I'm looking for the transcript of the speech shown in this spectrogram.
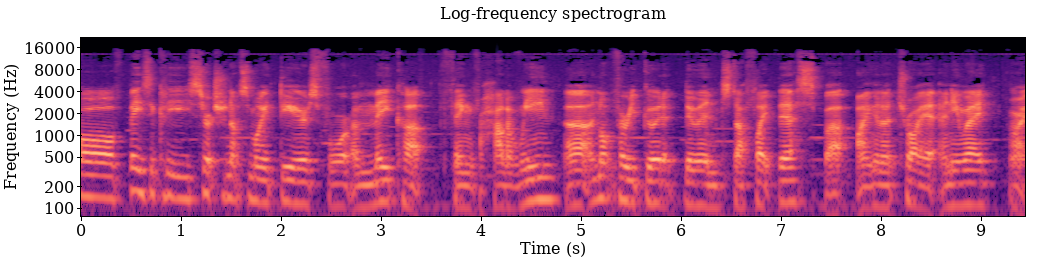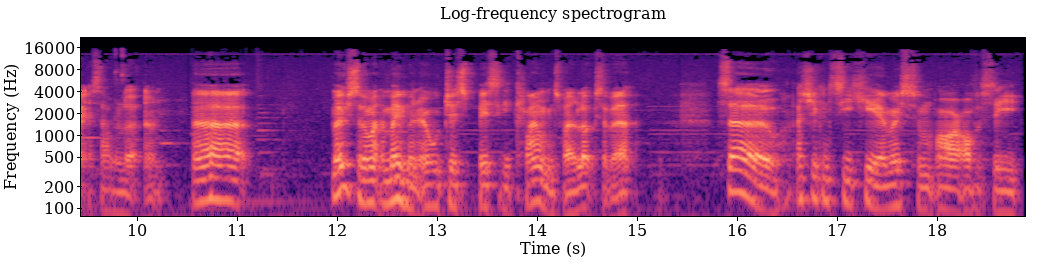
of basically searching up some ideas for a makeup thing for Halloween. Uh, I'm not very good at doing stuff like this, but I'm gonna try it anyway. Alright, let's have a look then. Uh, most of them at the moment are all just basically clowns by the looks of it. So, as you can see here, most of them are obviously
